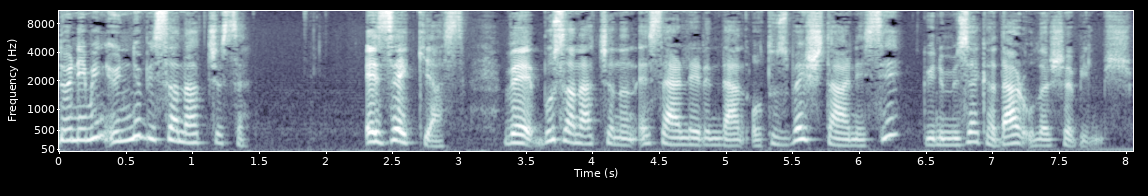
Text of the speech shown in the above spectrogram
dönemin ünlü bir sanatçısı. Ezekyas ve bu sanatçının eserlerinden 35 tanesi günümüze kadar ulaşabilmiş.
